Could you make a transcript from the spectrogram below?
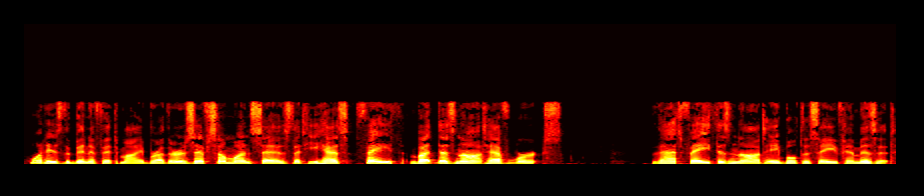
What is the benefit, my brothers, if someone says that he has faith but does not have works? That faith is not able to save him, is it?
